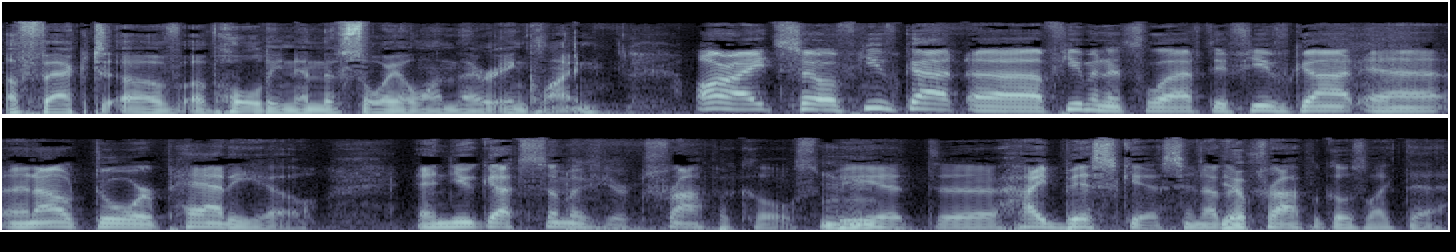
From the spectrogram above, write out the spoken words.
effect of of holding in the soil on their incline. All right, so if you've got uh, a few minutes left, if you've got uh, an outdoor patio and you got some of your tropicals, be it uh, hibiscus and other Mm-hmm. Yep. tropicals like that,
